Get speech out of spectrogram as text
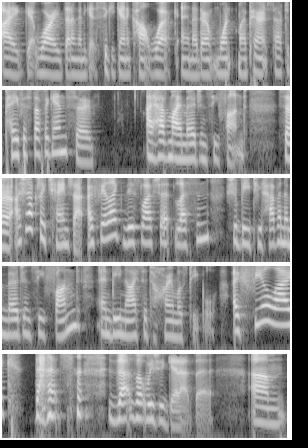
I get worried that I'm going to get sick again and can't work and I don't want my parents to have to pay for stuff again. So I have my emergency fund. So I should actually change that. I feel like this life lesson should be to have an emergency fund and be nicer to homeless people. I feel like that's that's what we should get at there. Um,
